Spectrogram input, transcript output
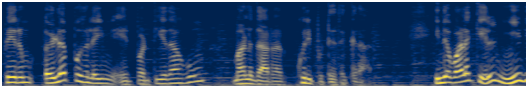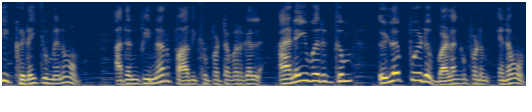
பெரும் இழப்புகளையும் ஏற்படுத்தியதாகவும் மனுதாரர் குறிப்பிட்டிருக்கிறார். இந்த வழக்கில் நீதி கிடைக்கும் எனவும் அதன் பின்னர் பாதிக்கப்பட்டவர்கள் அனைவருக்கும் இழப்பீடு வழங்கப்படும் எனவும்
